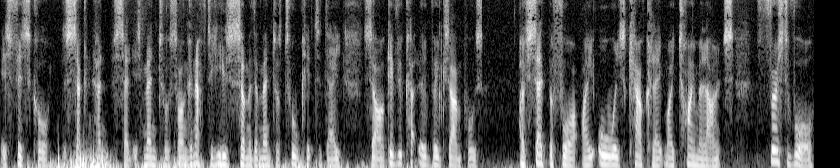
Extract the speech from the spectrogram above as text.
is physical, the second 100% is mental. So I'm going to have to use some of the mental toolkit today. So I'll give you a couple of examples. I've said before, I always calculate my time allowance. First of all,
